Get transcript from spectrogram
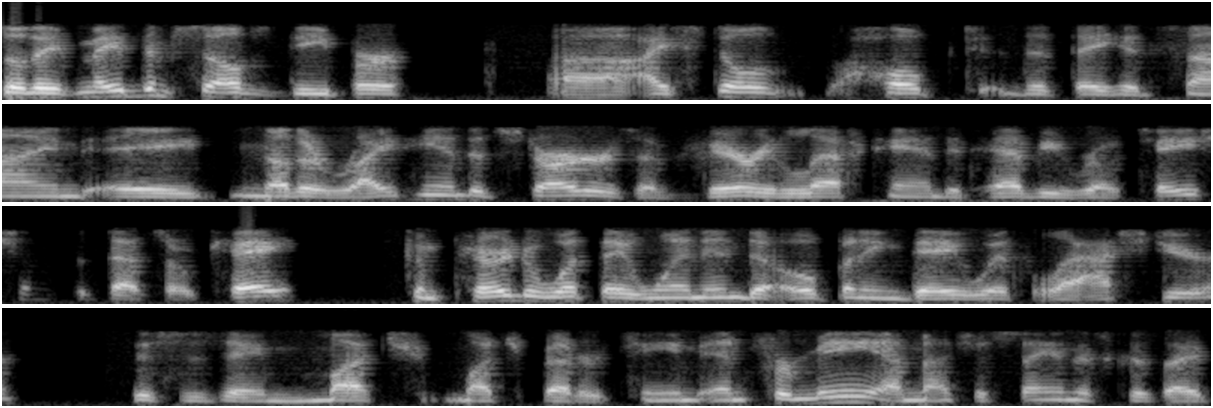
So they've made themselves deeper. Uh, I still hoped that they had signed a, another right-handed starter. It's a very left-handed heavy rotation, but that's okay. Compared to what they went into opening day with last year, this is a much, much better team. And for me, I'm not just saying this because I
